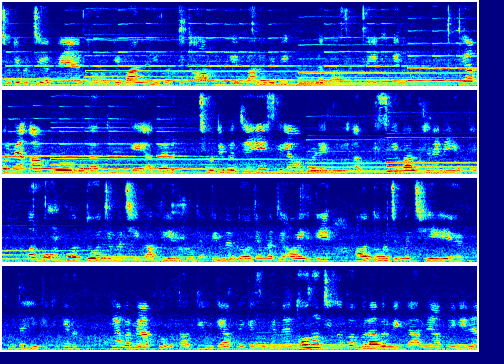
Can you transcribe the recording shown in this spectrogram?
छोटे बच्चे होते हैं तो उनके बाल नहीं पड़ते तो आप उनके बालों में भी लगा सकते हैं है। यहाँ पर मैं आपको बताती हूँ कि अगर छोटे बच्चे हैं इसके अलावा बड़े भी, अब किसी के बाल घने नहीं होते और वो उनको दो चम्मच ही काफ़ी हो जाते हैं। मतलब दो चम्मच ऑयल के और दो चम्मच ही दही के, ठीक है ना? यहाँ पर मैं आपको बताती हूँ कि आपने कैसे करना है। दोनों चीज़ों को बराबर मकदार में आपने लेना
